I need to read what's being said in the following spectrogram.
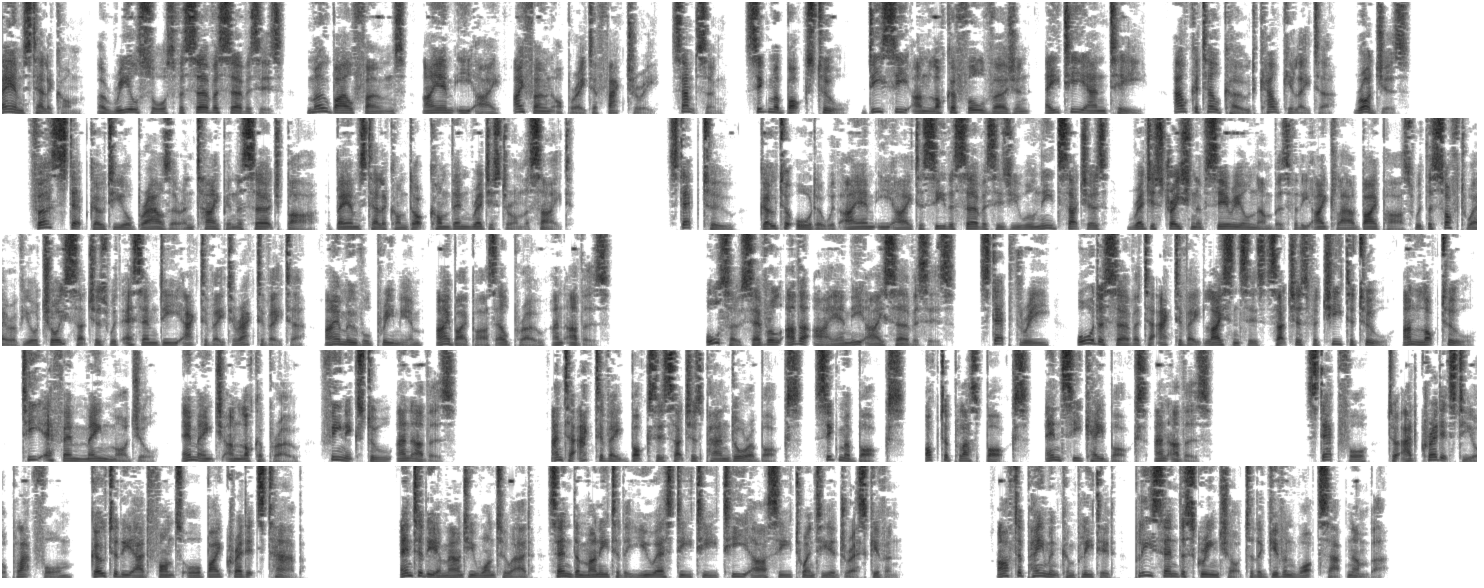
Bahams Telecom, a real source for server services, mobile phones, IMEI, iPhone Operator Factory, Samsung, Sigma Box Tool, DC Unlocker Full Version, AT&T, Alcatel Code Calculator, Rogers. First step go to your browser and type in the search bar, bahamstelecom.com then register on the site. Step 2, go to order with IMEI to see the services you will need such as registration of serial numbers for the iCloud bypass with the software of your choice such as with SMD Activator Activator, iRemoval Premium, iBypass L Pro and others. Also several other IMEI services. Step 3, order server to activate licenses such as for Cheetah Tool, Unlock Tool, TFM Main Module, MH Unlocker Pro, Phoenix Tool and others and to activate boxes such as Pandora Box, Sigma Box, Octoplus Box, NCK Box, and others. Step 4. To add credits to your platform, go to the Add Funds or Buy Credits tab. Enter the amount you want to add, send the money to the USDT TRC20 address given. After payment completed, please send the screenshot to the given WhatsApp number.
